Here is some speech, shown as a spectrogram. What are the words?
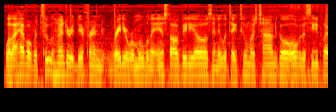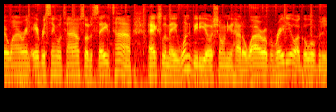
Well, I have over 200 different radio removal and install videos, and it would take too much time to go over the CD player wiring every single time. So to save time, I actually made one video showing you how to wire up a radio. I go over the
